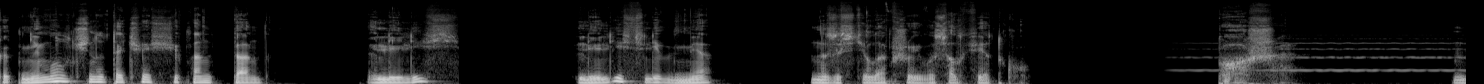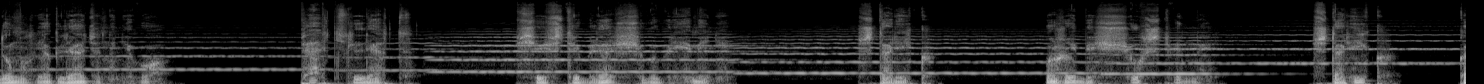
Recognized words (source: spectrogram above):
как немолчно точащий фонтан, лились, лились ливмя на застилавшую его салфетку. Боже! Думал я, глядя на него. Пять лет всеистребляющего времени. Старик, уже бесчувственный. Старик,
